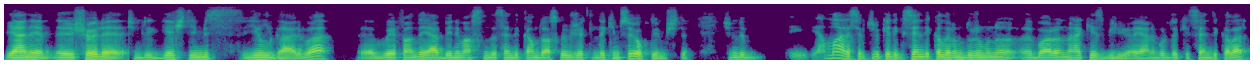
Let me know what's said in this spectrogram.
Yani e, şöyle şimdi geçtiğimiz yıl galiba e, bu beyefendi ya benim aslında sendikamda asgari ücretli de kimse yok demişti. Şimdi e, ya maalesef Türkiye'deki sendikaların durumunu e, bu aranın herkes biliyor. Yani buradaki sendikalar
